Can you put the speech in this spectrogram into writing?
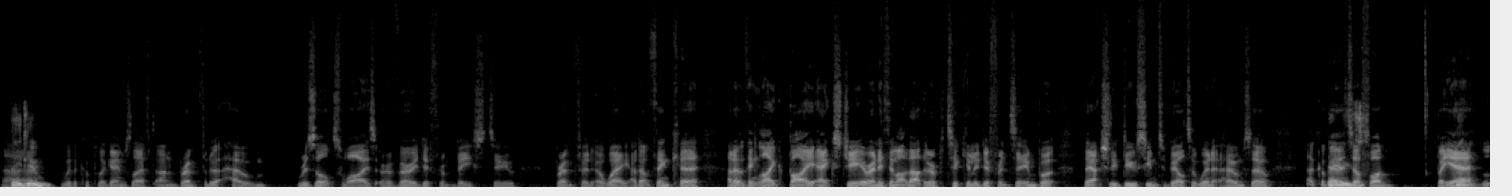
Uh, they do. With a couple of games left, and Brentford at home results wise are a very different beast to Brentford away. I don't think uh, I don't think like by XG or anything like that they're a particularly different team, but they actually do seem to be able to win at home. So that could be there a is, tough one. But yeah, yeah,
